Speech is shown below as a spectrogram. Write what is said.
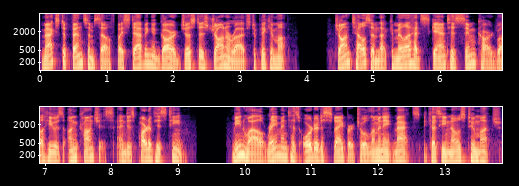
Max defends himself by stabbing a guard just as John arrives to pick him up. John tells him that Camilla had scanned his SIM card while he was unconscious and is part of his team. Meanwhile, Raymond has ordered a sniper to eliminate Max because he knows too much.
